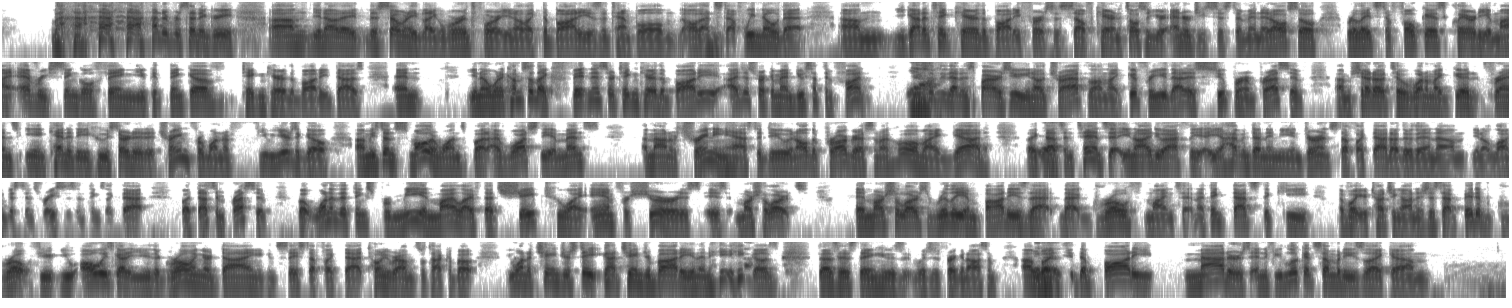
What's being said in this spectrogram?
100% agree. Um, you know they, there's so many like words for it you know like the body is a temple all that mm-hmm. stuff. We know that. Um, you got to take care of the body first. As self-care and it's also your energy system and it also relates to focus clarity of mind every single thing you could think of taking care of the body does. And you know when it comes to like fitness or taking care of the body i just recommend do something fun yeah. do something that inspires you. You know, triathlon, like good for you. That is super impressive. Um, shout out to one of my good friends, Ian Kennedy, who started to train for one a few years ago. Um, he's done smaller ones, but I've watched the immense amount of training he has to do and all the progress. I'm like, oh my god, like yeah. that's intense. You know, I do athlete. You know, I haven't done any endurance stuff like that other than um, you know long distance races and things like that. But that's impressive. But one of the things for me in my life that's shaped who I am for sure is is martial arts and martial arts really embodies that that growth mindset. And i think that's the key of what you're touching on is just that bit of growth. You you always got to you're either growing or dying. You can say stuff like that. Tony robbins will talk about you want to change your state you got to change your body. And then he, he goes does his thing who's which is freaking awesome. Um, but is. the body matters and if you look at somebody's like um,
